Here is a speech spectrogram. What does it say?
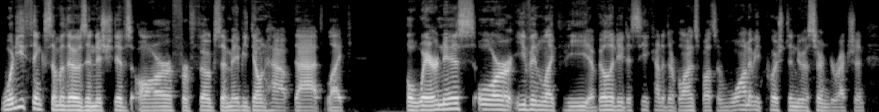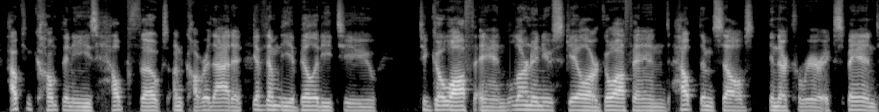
What do you think some of those initiatives are for folks that maybe don't have that like awareness or even like the ability to see kind of their blind spots and want to be pushed into a certain direction how can companies help folks uncover that and give them the ability to to go off and learn a new skill or go off and help themselves in their career expand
